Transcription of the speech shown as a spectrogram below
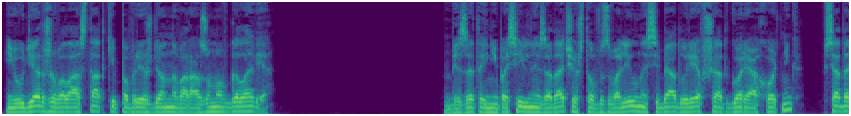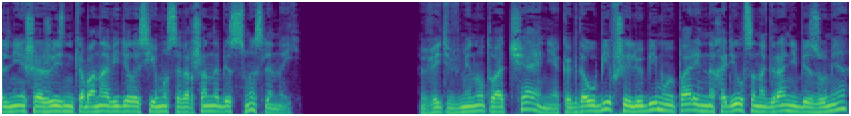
и удерживало остатки поврежденного разума в голове. Без этой непосильной задачи, что взвалил на себя одуревший от горя охотник, вся дальнейшая жизнь кабана виделась ему совершенно бессмысленной. Ведь в минуту отчаяния, когда убивший любимую парень находился на грани безумия,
